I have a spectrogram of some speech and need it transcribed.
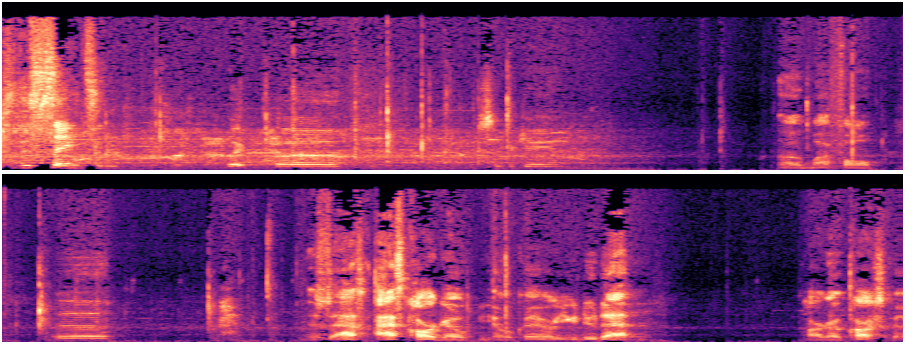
the Saints and like uh Super Jam. Uh, my fault. Uh Just ask, ask Cargo. You okay? Or you can do that. Cargo Karska.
